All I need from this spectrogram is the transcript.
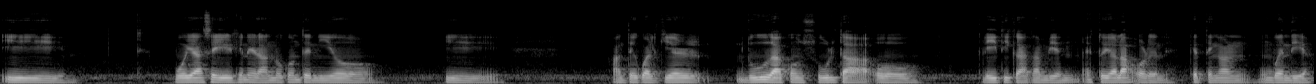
Y voy a seguir generando contenido y ante cualquier duda, consulta o crítica también. Estoy a las órdenes. Que tengan un buen día.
